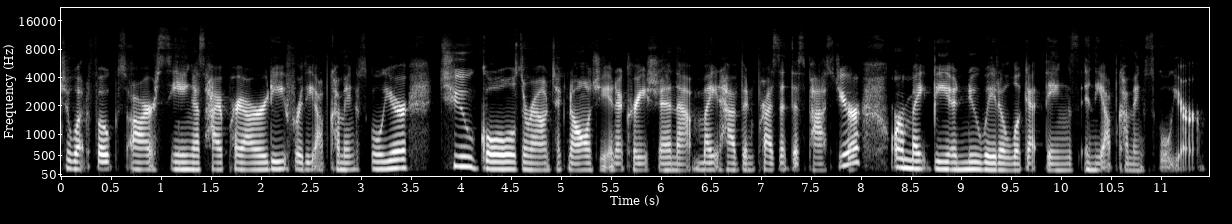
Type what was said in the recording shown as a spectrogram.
to what folks are seeing as high priority for the upcoming school year to goals around technology integration that might have been present this past year or might be a new way to look at things in the upcoming school year.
